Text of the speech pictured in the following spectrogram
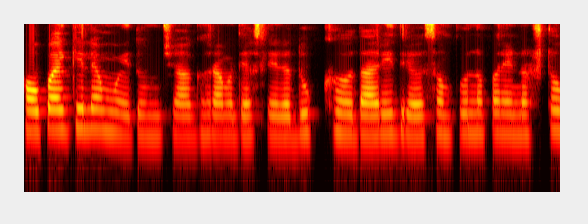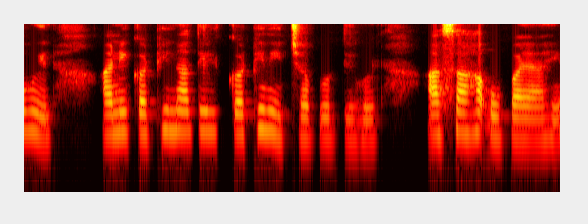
हा उपाय केल्यामुळे तुमच्या घरामध्ये असलेलं दुःख दारिद्र्य संपूर्णपणे नष्ट होईल आणि कठीणातील कठीण इच्छापूर्ती होईल. असा हा उपाय आहे.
